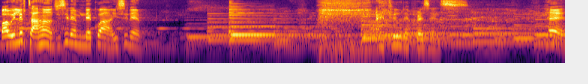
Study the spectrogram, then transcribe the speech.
But we lift our hands. You see them in the choir. You see them. I feel the presence. Hey,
